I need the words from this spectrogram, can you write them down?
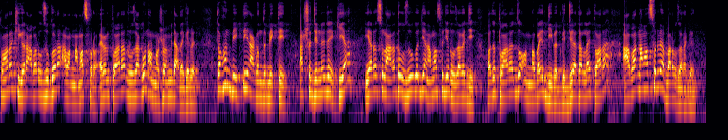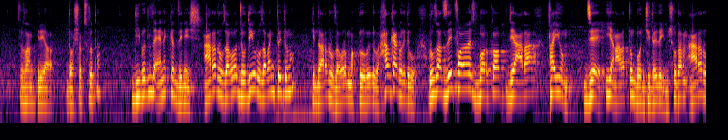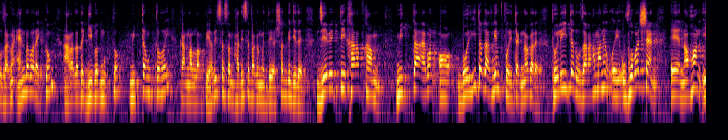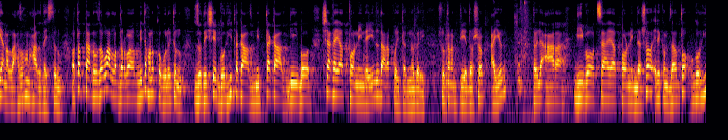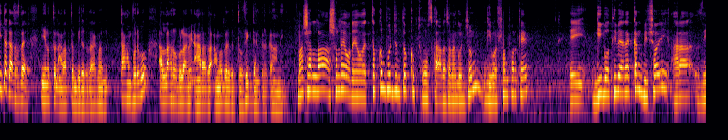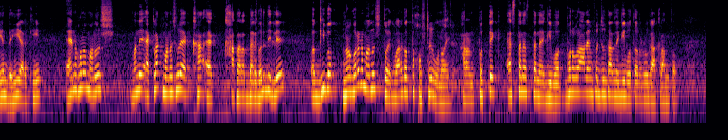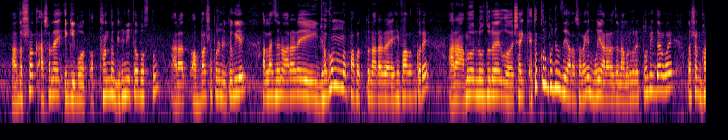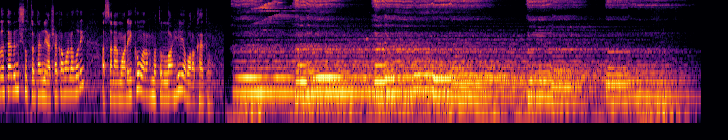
তোমরা কি করো? আবার উজু করো, আবার নামাজ পড়ো এবং তোমরা রোজা গুণ অন্য সময় মধ্যে আদায় করবে। তখন ব্যক্তি আগন্ত ব্যক্তি, আশ্চর্য কিয়া ইয়ার রসুল, আরা তো উজু করছি, নামাজ পড়ছি, রোজা করছি। হয়তো তোমরা যে অন্য বাইর গিবত করছি এতাল্লাই তোমরা আবার নামাজ পড়বে, আবার রোজা রাখবে। সুতরাং প্রিয় দর্শক, শ্রোতা, গিবত তো এন জিনিস। আর রোজাগো যদিও রোজা বাঁধতে হইতো না কিন্তু আর রোজাগো মাকরু হয়ে করব হালকা করে দেবো। রোজা যে ফয়েজ, বরকত, যে আরা ফাইম যে ইয়ান, আর তুমি বঞ্চিত হয়ে যাইম সুতরাং আর রোজাগো এন বাবা রাখম আর যাতে গিবত মুক্ত মিথ্যা মুক্ত হয়। কারণ আল্লাহর পি হাবিস আসলাম হাদিসে ফাঁকের মধ্যে এরশাদ গেজি দেয়, যে ব্যক্তি খারাপ খাম, মিথ্যা এবং গর্হিত গাছগিন পরিত্যাগ ন করে তৈলে ইতে রোজা রাখা মানে ওই উপবাস সেন, এ নহন ইয়ান আল্লাহ, যখন হাজ দায়িত্ব নু অর্থাৎ তার রোজাও আল্লাহ দরবার মিথ্যা হন, কবুল হইতো নু যদি সে গর্হিত কাজ, মিথ্যা কাজ গিবদ শাখায়াত, ফর্নিন্দা, এই যদি আরা পরিত্যাগ ন করি। সুতরাং প্রিয় দর্শক আইন তাহলে আরা গিবত সাহায়াত পরনিন্দা সহ এরকম যত গর্হিত কাজ আছে ই নতুন আরাত্ম বিরত রাখবেন তাহম পড়ব আল্লাহ রবুল্লা আমি আর আমার করে তৌফিক দান করে আমিন। মাশাল্লাহ আসলে অনেক এতক্ষণ পর্যন্ত খুব চমৎকার আলোচনা করছেন গিবত সম্পর্কে। এই গিবত হিবে এন একখান বিষয়, আরা জিয়ে দেহি আর কি। এন হলো মানুষ মানে এক লাখ মানুষের এক খাতার আদার করে দিলে গিবত নগরের মানুষ তো একবার করতে কষ্টই মনে হয়। কারণ প্রত্যেক স্থানে স্থানে গিবত, বড় বড় আলেম পর্যন্ত আছে গিবতর রোগ আক্রান্ত। দর্শক, আসলে এই গিবত অত্যন্ত ঘৃণিত বস্তু। আর অভ্যাসে পরিণত গিয়ে আল্লাহ যেন আর এই জঘন্য পাপত্ব আর হেফাজত করে। আর আমার লজুরে সেই এতক্ষণ পর্যন্ত যে আলোচনা কিন্তু ওই আর যেন আমার করে তৌফিক দান করে। দর্শক, ভালো থাকবেন, সুস্থ থাকবেন, আশা কামনা করি। আসসালামু আলাইকুম রহমতুল্লাহি বরকাত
